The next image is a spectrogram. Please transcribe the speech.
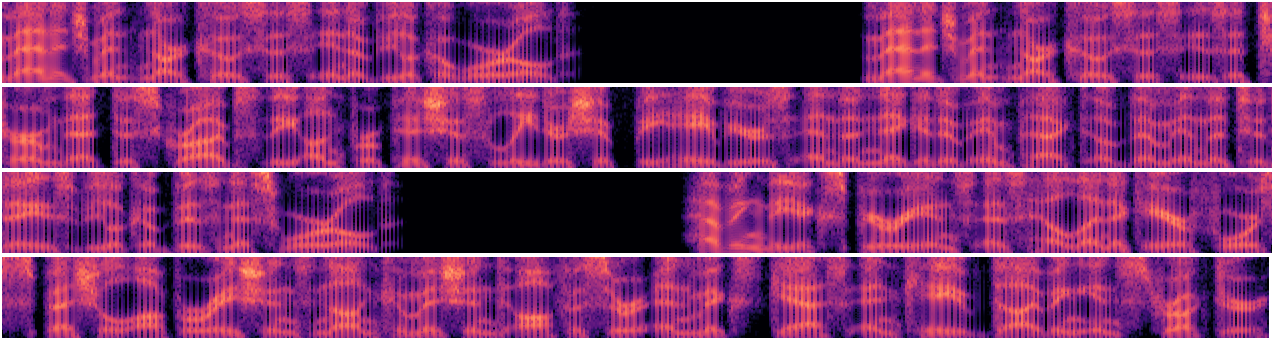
Management narcosis in a VUCA world. Management narcosis is a term that describes the unpropitious leadership behaviors and the negative impact of them in the today's VUCA business world. Having the experience as Hellenic Air Force Special Operations non-commissioned officer and mixed gas and cave diving instructor,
